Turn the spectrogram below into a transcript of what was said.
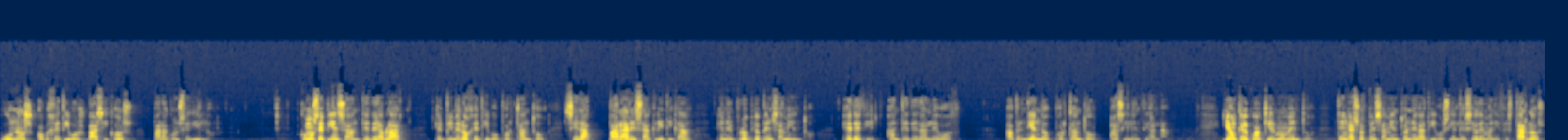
unos objetivos básicos para conseguirlo. Como se piensa antes de hablar, el primer objetivo, por tanto, será parar esa crítica en el propio pensamiento, es decir, antes de darle voz, aprendiendo, por tanto, a silenciarla. Y aunque en cualquier momento tenga esos pensamientos negativos y el deseo de manifestarlos,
